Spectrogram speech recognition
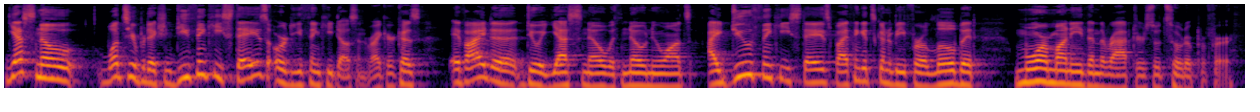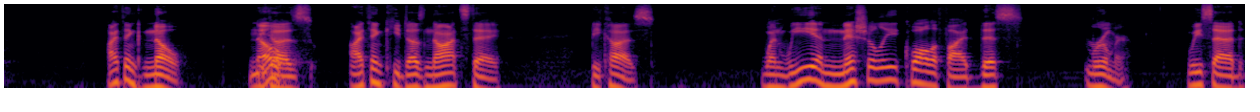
yes, no. What's your prediction? Do you think he stays or do you think he doesn't, Riker? Because if I had to do a yes, no with no nuance, I do think he stays, but I think it's going to be for a little bit more money than the Raptors would sort of prefer. I think no. No. Because I think he does not stay because when we initially qualified this rumor, we said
